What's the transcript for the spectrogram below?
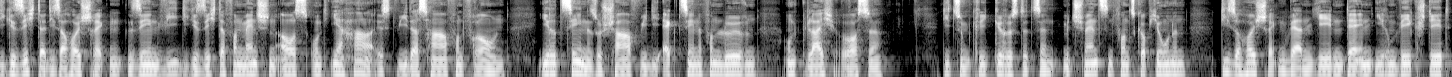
Die Gesichter dieser Heuschrecken sehen wie die Gesichter von Menschen aus und ihr Haar ist wie das Haar von Frauen, ihre Zähne so scharf wie die Eckzähne von Löwen und gleich Rosse, die zum Krieg gerüstet sind, mit Schwänzen von Skorpionen, diese Heuschrecken werden jeden, der in ihrem Weg steht,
